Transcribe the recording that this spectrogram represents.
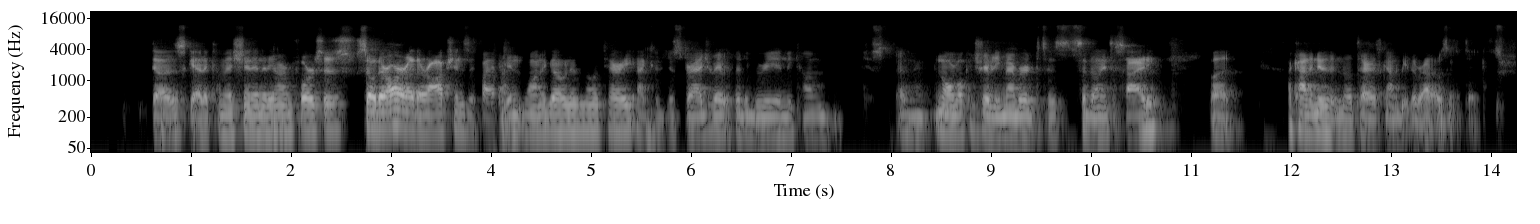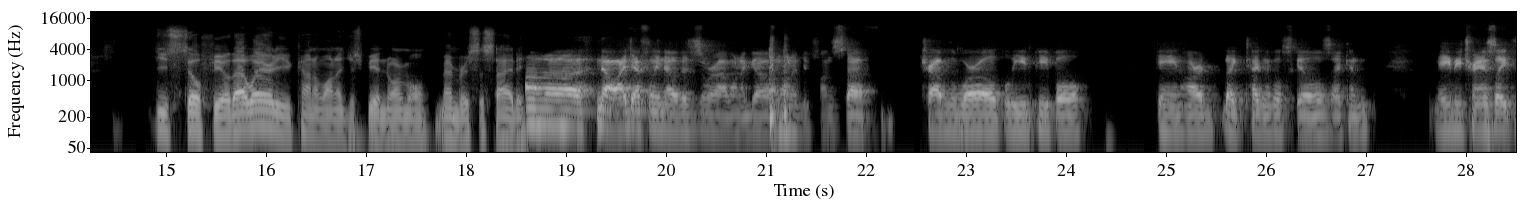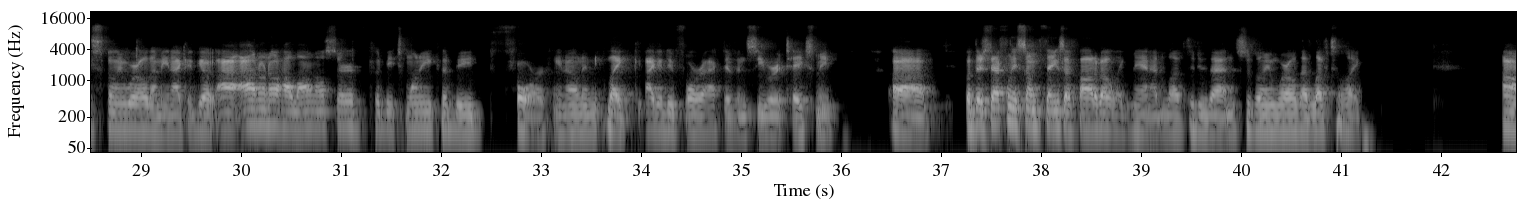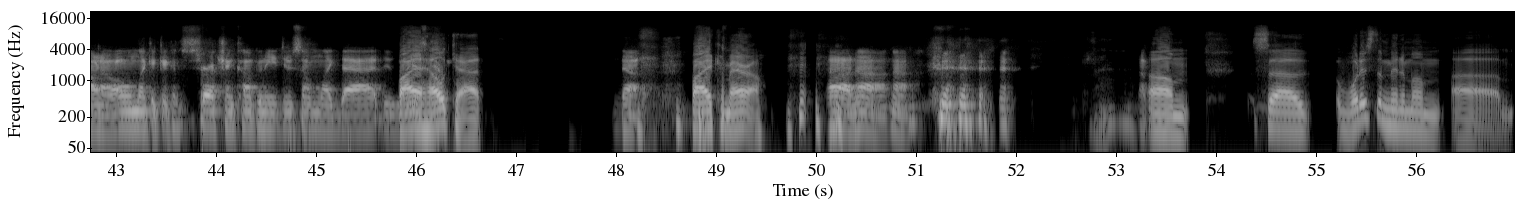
does get a commission into the armed forces. So there are other options. If I didn't want to go into the military, I could just graduate with a degree and become a normal contributing member to civilian society. But I kind of knew that the military was going to be the route I was going to take. Do you still feel that way, or do you kind of want to just be a normal member of society? Uh, no, I definitely know this is where I want to go. I want to do fun stuff, travel the world, lead people, gain hard like technical skills. I can maybe translate the civilian world. I mean, I could go. I, I don't know how long I'll serve. Could be twenty. Could be four. You know what I mean? Like I could do four active and see where it takes me. Uh, but there's definitely some things I thought about. Like, man, I'd love to do that in the civilian world. I'd love to like I don't know, own like a construction company, do something like that. Buy a Hellcat. No. Buy a Camaro. Ah, no, no. um, so what is the minimum um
